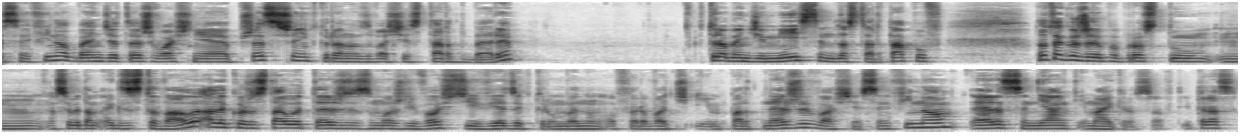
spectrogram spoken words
Senfino będzie też właśnie przestrzeń, która nazywa się Startberry która będzie miejscem dla startupów do tego, żeby po prostu mm, sobie tam egzystowały, ale korzystały też z możliwości i wiedzy, którą będą oferować im partnerzy, właśnie Senfino, Ernst Young i Microsoft. I teraz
